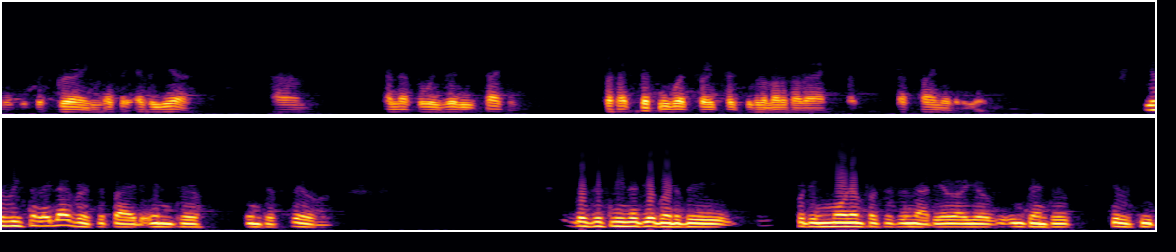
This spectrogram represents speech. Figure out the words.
It was just growing every, every year. Um, and that's always really exciting. But I've certainly worked very closely with a lot of other acts. But that's fine over the years. You recently diversified into into film. Does this mean that you're going to be putting more emphasis in that area, or you intend to still keep,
